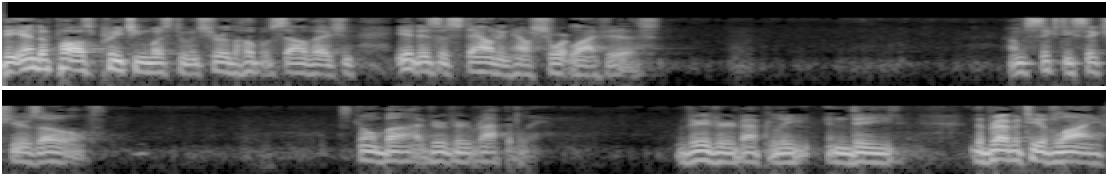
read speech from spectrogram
The end of Paul's preaching was to ensure the hope of salvation. It is astounding how short life is. I'm 66 years old. It's gone by very, very rapidly. Very, very rapidly indeed. The brevity of life.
